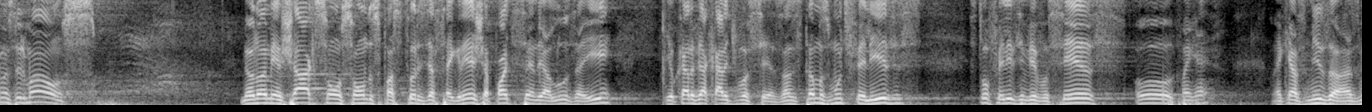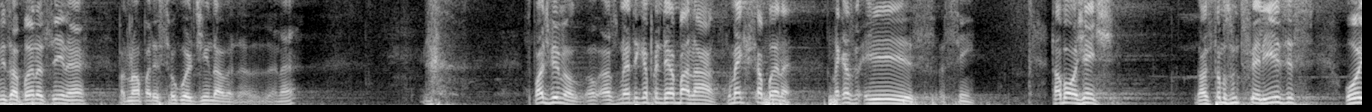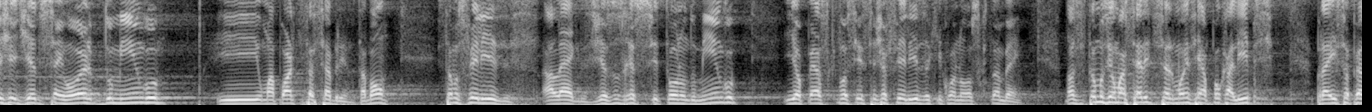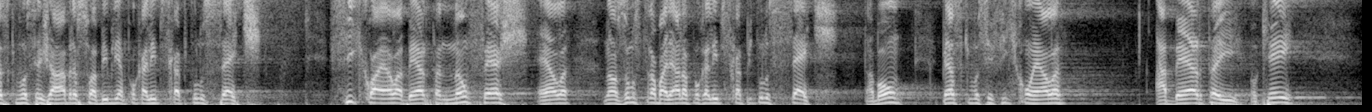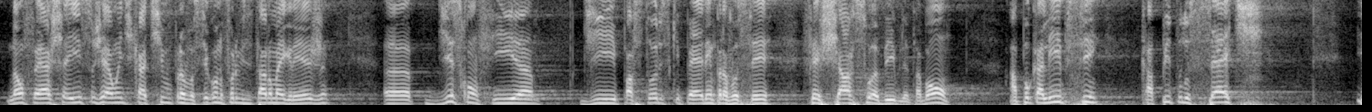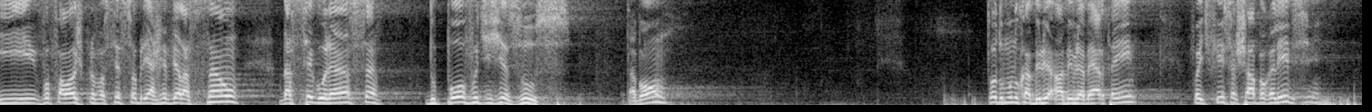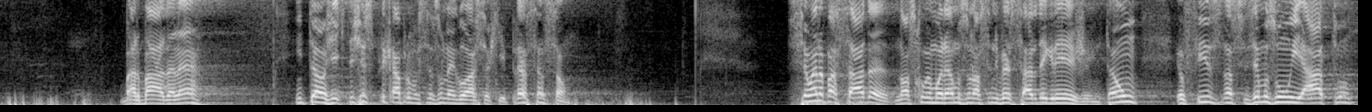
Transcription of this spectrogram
meus irmãos. Meu nome é Jackson, sou um dos pastores dessa igreja. Pode acender a luz aí. E eu quero ver a cara de vocês. Nós estamos muito felizes. Estou feliz em ver vocês. Oh, como é que é? Como é que é as misas? As misas abanam assim, né? Para não aparecer o gordinho da, da, né? Você pode ver, meu. As mulheres têm que aprender a abanar. Como é que se abana? Como é que as... Isso, assim. Tá bom, gente. Nós estamos muito felizes. Hoje é dia do Senhor, domingo, e uma porta está se abrindo, tá bom? Estamos felizes, alegres. Jesus ressuscitou no domingo e eu peço que você esteja feliz aqui conosco também. Nós estamos em uma série de sermões em Apocalipse. Para isso eu peço que você já abra sua Bíblia em Apocalipse capítulo 7. Fique com ela aberta, não feche ela. Nós vamos trabalhar Apocalipse capítulo 7, tá bom? Peço que você fique com ela aberta aí, ok? não fecha, isso já é um indicativo para você quando for visitar uma igreja. Uh, desconfia de pastores que pedem para você fechar sua Bíblia, tá bom? Apocalipse, capítulo 7, e vou falar hoje para você sobre a revelação da segurança do povo de Jesus, tá bom? Todo mundo com a Bíblia, a Bíblia aberta aí? Foi difícil achar Apocalipse? Barbada, né? Então, gente, deixa eu explicar para vocês um negócio aqui. Presta atenção. Semana passada nós comemoramos o nosso aniversário da igreja. Então, eu fiz, nós fizemos um hiato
